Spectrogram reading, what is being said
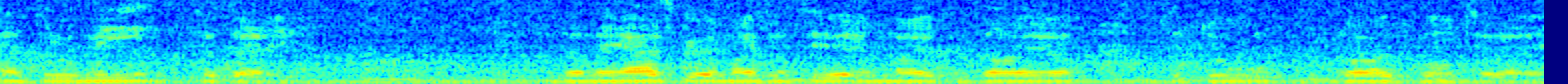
and through me today. And then they ask you, am I sincere in my desire to do God's will today?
